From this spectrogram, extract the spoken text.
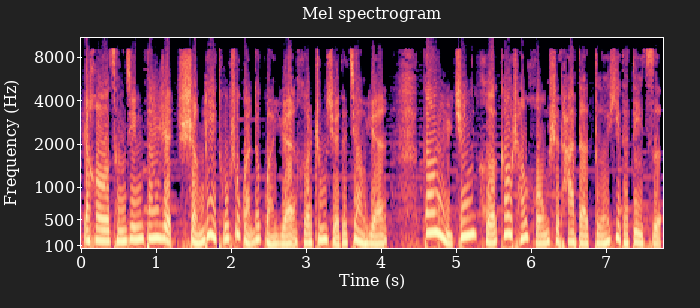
然后曾经担任省立图书馆的馆员和中学的教员。高宇君和高长虹是他的得意的弟子。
